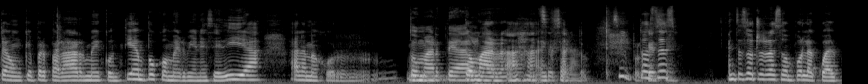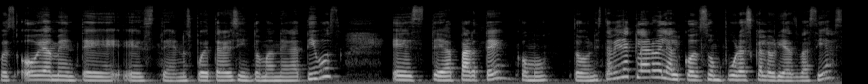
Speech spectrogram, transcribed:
tengo que prepararme con tiempo, comer bien ese día, a lo mejor tomarte algo, tomar, ajá, exacto. Sí, Entonces, esta es otra razón por la cual, pues, obviamente, este, nos puede traer síntomas negativos. Este, aparte, como todo en esta vida, claro, el alcohol son puras calorías vacías,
